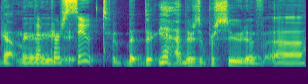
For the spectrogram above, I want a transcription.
got married, pursuit. but there, yeah, there's a pursuit of. Uh,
